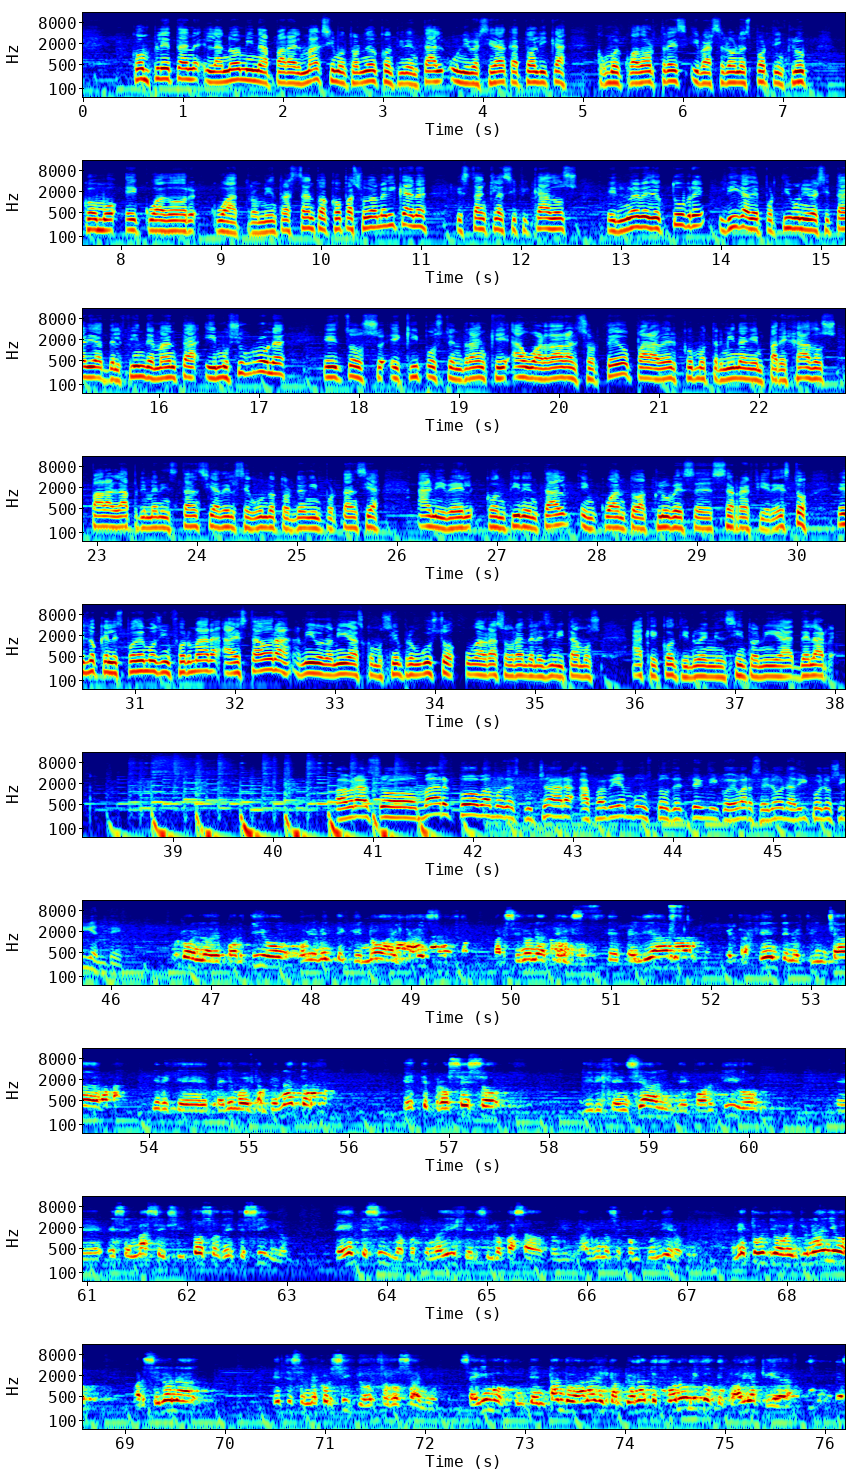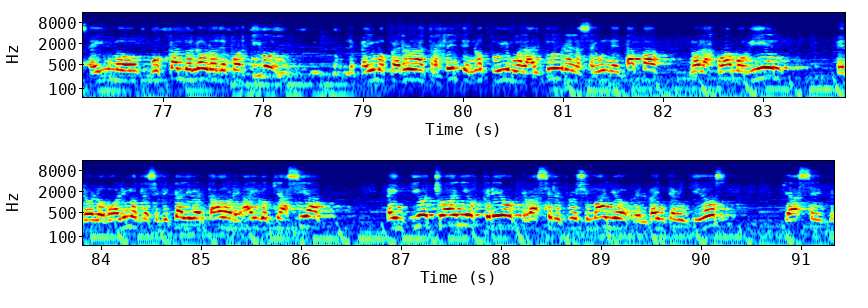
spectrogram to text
completan la nómina para el máximo torneo continental Universidad Católica como Ecuador 3 y Barcelona Sporting Club como Ecuador 4. Mientras tanto, a Copa Sudamericana están clasificados el 9 de octubre Liga Deportiva Universitaria Delfín de Manta y Musugruna estos equipos tendrán que aguardar al sorteo para ver cómo terminan emparejados para la primera instancia del segundo torneo en importancia a nivel continental en cuanto a clubes eh, se refiere. Esto es lo que les podemos informar a esta hora. Amigos amigas, como siempre un gusto, un abrazo grande, les invitamos a que continúen en sintonía de la red. Abrazo Marco, vamos a escuchar a Fabián Bustos del técnico de Barcelona, dijo lo siguiente. En lo deportivo, obviamente que no alcanza. Barcelona tiene que pelear, nuestra gente, nuestra hinchada quiere que peleemos el campeonato. Este proceso dirigencial, deportivo, eh, es el más exitoso de este siglo, de este siglo, porque no dije el siglo pasado, porque algunos se confundieron. En estos últimos 21 años, Barcelona este es el mejor ciclo de estos dos años. Seguimos intentando ganar el campeonato económico que todavía queda, seguimos buscando logros deportivos, le pedimos perdón a nuestra gente, no tuvimos la altura en la segunda etapa, no la jugamos bien, pero nos volvimos a clasificar a Libertadores, algo que hacía 28 años, creo que va a ser el próximo año, el 2022, que hace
